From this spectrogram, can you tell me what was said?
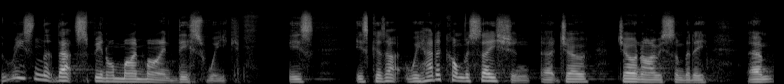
The reason that that's been on my mind this week is is because we had a conversation, uh, Joe, Joe and I, with somebody, um,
